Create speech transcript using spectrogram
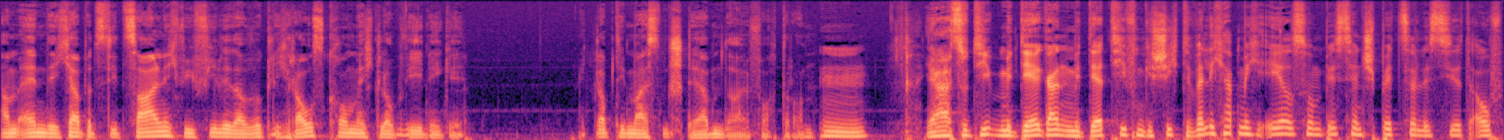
am Ende, ich habe jetzt die Zahl nicht, wie viele da wirklich rauskommen, ich glaube wenige. Ich glaube, die meisten sterben da einfach dran. Mhm. Ja, so tief, mit, der, mit der tiefen Geschichte, weil ich habe mich eher so ein bisschen spezialisiert auf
